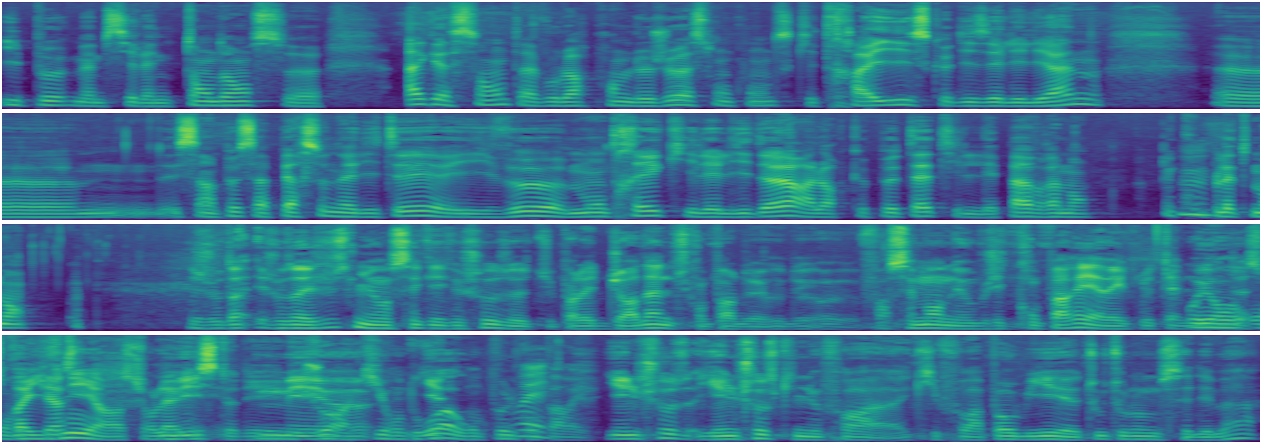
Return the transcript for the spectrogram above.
il peut, même s'il a une tendance agaçante à vouloir prendre le jeu à son compte, ce qui trahit ce que disait Liliane. Euh, c'est un peu sa personnalité. il veut montrer qu'il est leader alors que peut-être il l'est pas vraiment hmm. complètement. Je voudrais, je voudrais, juste nuancer quelque chose. Tu parlais de Jordan, puisqu'on parle de, forcément, on est obligé de comparer avec le thème. Oui, on, on va y venir hein, sur la liste des, joueurs à qui on doit ou on peut le comparer. Il y a une chose, il y a une chose qu'il ne faudra, qu'il faudra pas oublier tout au long de ces débats,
